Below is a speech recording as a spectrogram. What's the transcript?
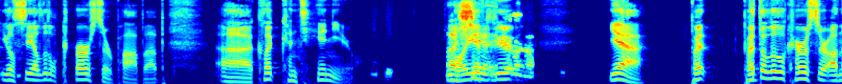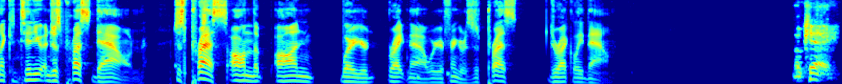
you'll see a little cursor pop up. Uh, click continue. I all you have to do- Yeah, put put the little cursor on the continue and just press down. Just press on the on where you're right now, where your fingers. Just press directly down. Okay.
